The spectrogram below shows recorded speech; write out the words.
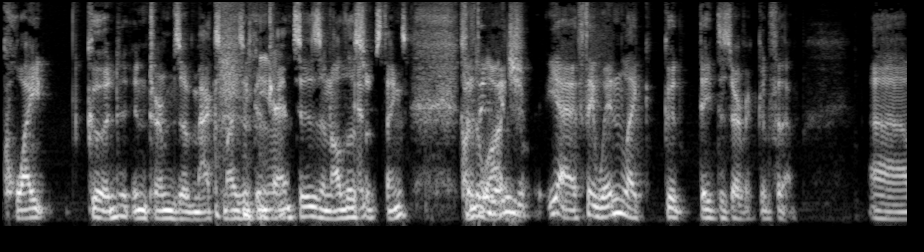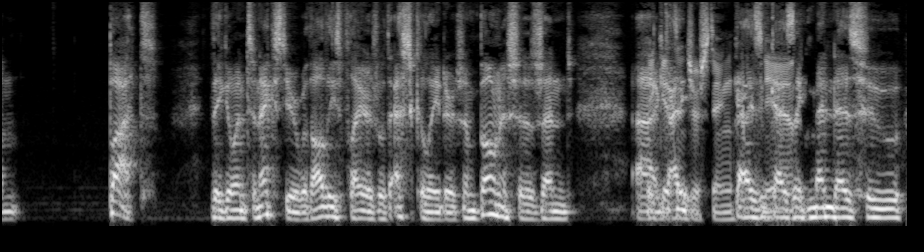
quite good in terms of maximizing good Yeah. chances and all those And sorts of things. if to they watch. Win, yeah, if they win, like good, they deserve it. Good for them. Um, but they go into next year with all these players with escalators and bonuses and uh, guys, interesting. guys, Yeah. guys like Mendez who.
